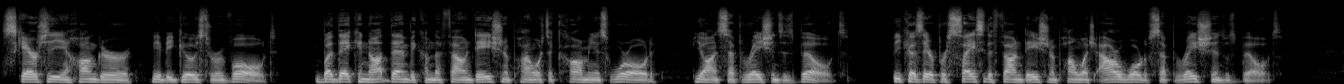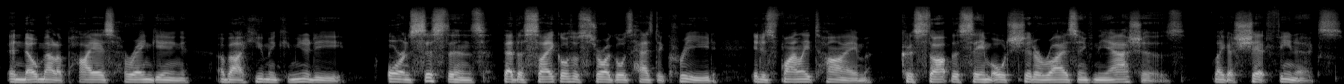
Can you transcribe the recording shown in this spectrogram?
Scarcity and hunger may be goads to revolt, but they cannot then become the foundation upon which the communist world beyond separations is built, because they are precisely the foundation upon which our world of separations was built. And no amount of pious haranguing about human community or insistence that the cycles of struggles has decreed it is finally time could stop the same old shit arising from the ashes, like a shit phoenix.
